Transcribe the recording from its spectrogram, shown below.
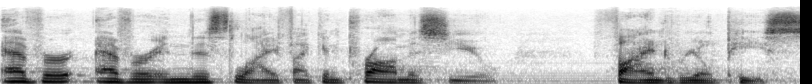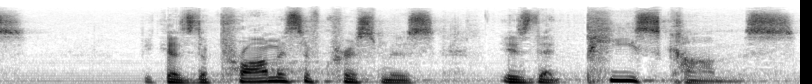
ever, ever in this life, I can promise you, find real peace. Because the promise of Christmas is that peace comes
